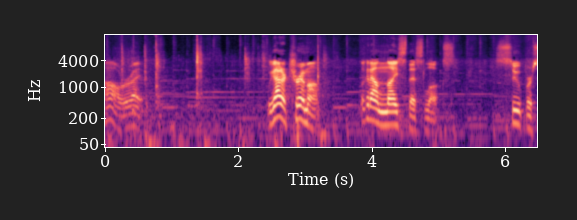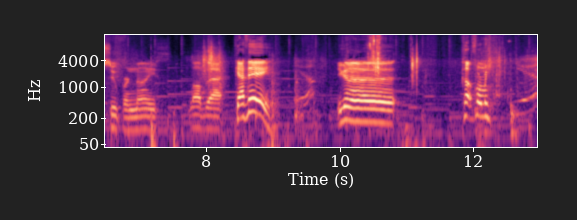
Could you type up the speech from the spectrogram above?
All right. We got our trim up. Look at how nice this looks. Super, super nice. Love that. Kathy, Yep. you gonna cut for me? Yeah.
